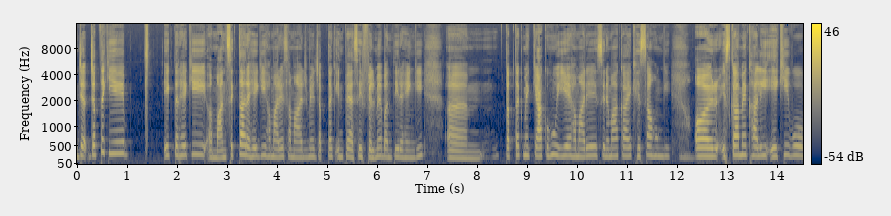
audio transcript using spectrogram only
जब जब तक ये एक तरह की मानसिकता रहेगी हमारे समाज में जब तक इन पे ऐसी फ़िल्में बनती रहेंगी। तब तक मैं क्या कहूँ ये हमारे सिनेमा का एक हिस्सा होंगी। और इसका मैं खाली एक ही वो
